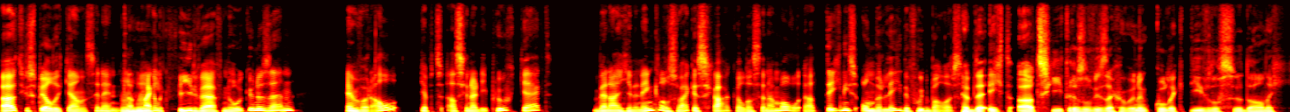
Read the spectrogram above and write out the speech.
uitgespeelde kansen. En dat had Mhm. makkelijk 4-5-0 kunnen zijn. En vooral, je hebt, als je naar die ploeg kijkt, bijna geen enkele zwakke schakel. Dat zijn allemaal ja, technisch onderlegde voetballers. Heb je echt uitschieters of is dat gewoon een collectief dat zodanig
